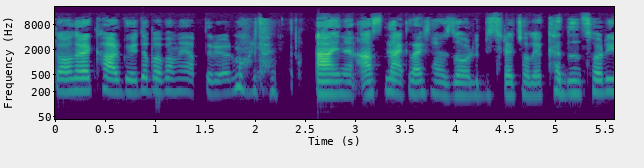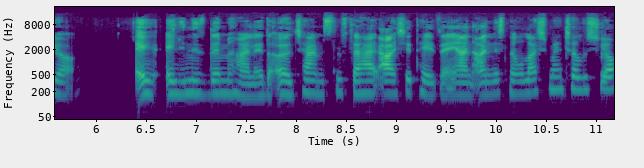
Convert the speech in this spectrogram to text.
doğal olarak kargoyu da babama yaptırıyorum oradan. Aynen aslında arkadaşlar zorlu bir süreç oluyor. Kadın soruyor "E- elinizde mi hala ya da ölçer misiniz? Seher Ayşe teyze yani annesine ulaşmaya çalışıyor.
